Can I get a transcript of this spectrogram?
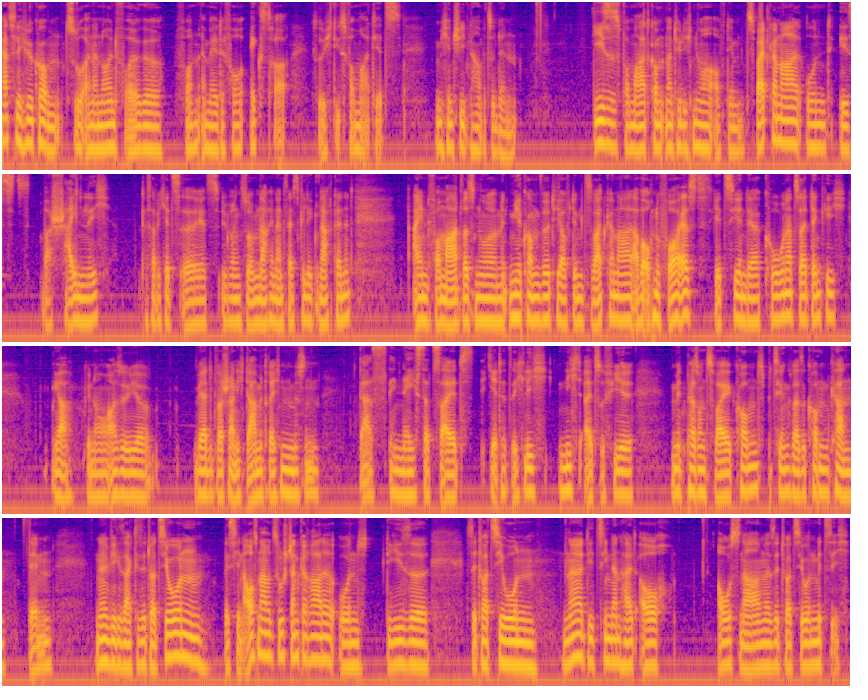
Herzlich willkommen zu einer neuen Folge von MLTV Extra, so ich dieses Format jetzt mich entschieden habe zu nennen. Dieses Format kommt natürlich nur auf dem Zweitkanal und ist wahrscheinlich, das habe ich jetzt, äh, jetzt übrigens so im Nachhinein festgelegt nach Tenet, ein Format, was nur mit mir kommen wird hier auf dem Zweitkanal, aber auch nur vorerst. Jetzt hier in der Corona-Zeit, denke ich. Ja, genau. Also ihr werdet wahrscheinlich damit rechnen müssen, dass in nächster Zeit hier tatsächlich nicht allzu viel mit Person 2 kommt, beziehungsweise kommen kann. Denn, ne, wie gesagt, die Situation, bisschen Ausnahmezustand gerade und diese Situation, ne, die ziehen dann halt auch Ausnahmesituationen mit sich.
